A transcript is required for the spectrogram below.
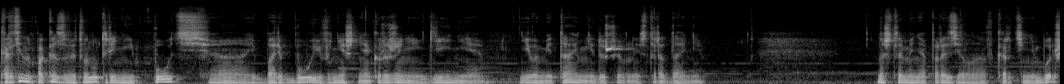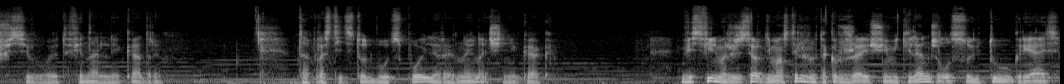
Картина показывает внутренний путь а, и борьбу, и внешнее окружение гения, его метания и душевные страдания. Но что меня поразило в картине больше всего, это финальные кадры. Да, простите, тут будут спойлеры, но иначе никак. Весь фильм режиссер демонстрирует окружающую Микеланджело суету, грязь.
